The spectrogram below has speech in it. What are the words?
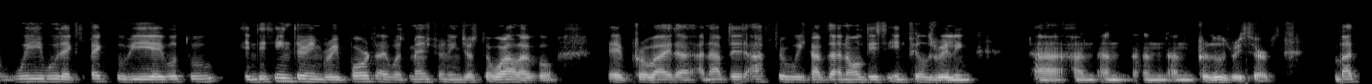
we would expect to be able to, in this interim report I was mentioning just a while ago, uh, provide a, an update after we have done all this infill drilling uh, and, and, and, and produce reserves. But,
